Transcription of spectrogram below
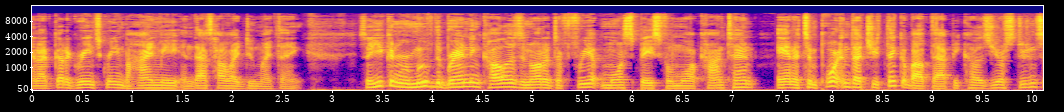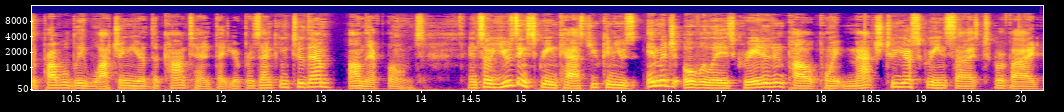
and I've got a green screen behind me, and that's how I do my thing. So you can remove the branding colors in order to free up more space for more content. And it's important that you think about that because your students are probably watching your, the content that you're presenting to them on their phones. And so using Screencast, you can use image overlays created in PowerPoint matched to your screen size to provide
